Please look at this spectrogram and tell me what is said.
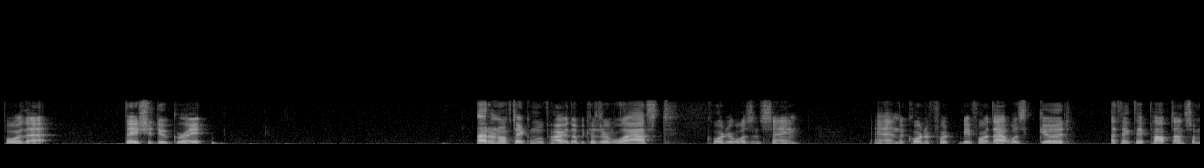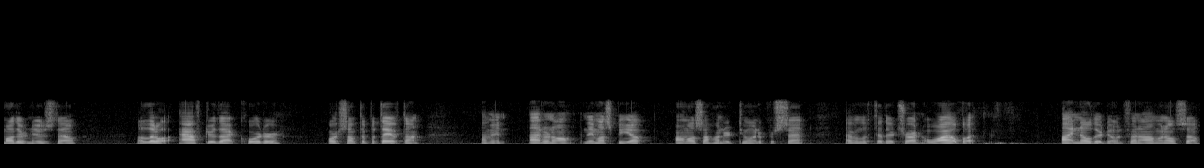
for that. They should do great. I don't know if they can move higher though because their last quarter was insane. And the quarter for, before that was good. I think they popped on some other news though, a little after that quarter or something, but they have done. I mean, I don't know. They must be up almost 100, 200%. I haven't looked at their chart in a while, but I know they're doing phenomenal. So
